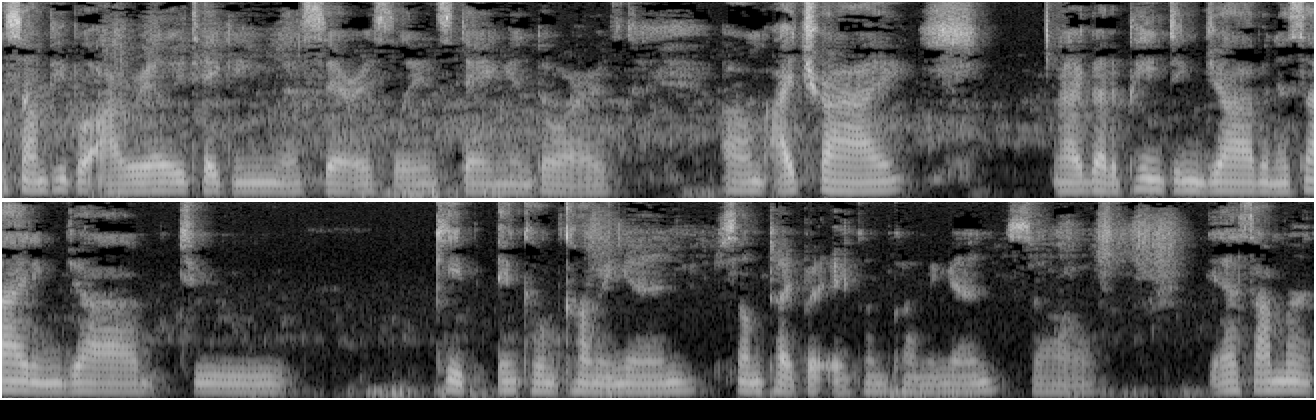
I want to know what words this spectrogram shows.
some people are really taking this seriously and staying indoors. Um, I try. I got a painting job and a siding job to keep income coming in, some type of income coming in. So, yes, I'm a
